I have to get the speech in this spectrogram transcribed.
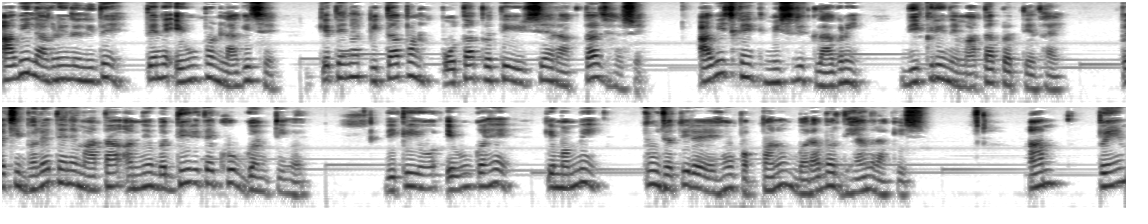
આવી લાગણીને લીધે તેને એવું પણ લાગે છે કે તેના પિતા પણ પોતા પ્રત્યે ઈર્ષ્યા રાખતા જ હશે. આવી જ કંઈક મિશ્રિત લાગણી દીકરીને માતા પ્રત્યે થાય. પછી ભલે તેને માતા અન્ય બધી રીતે ખૂબ ગમતી હોય. દીકરીઓ એવું કહે કે, મમ્મી તું જતી રહે, હું પપ્પાનું બરાબર ધ્યાન રાખીશ. આમ પ્રેમ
